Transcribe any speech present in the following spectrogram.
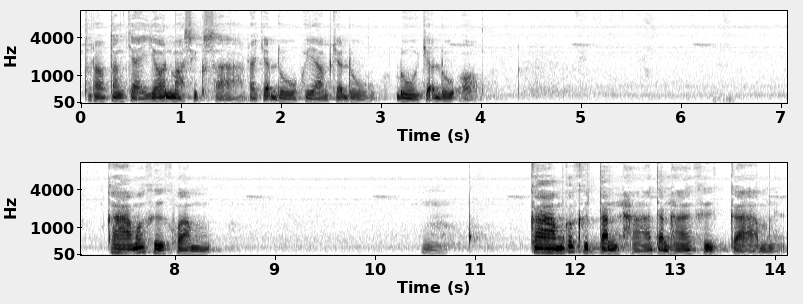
ถ้าเราตั้งใจย้อนมาศึกษา เราจะดูพยายามจะดู ดูจะดูออก กามก็คือความ กามก็คือตัณหา ตัณหาคือกามเนี่ย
